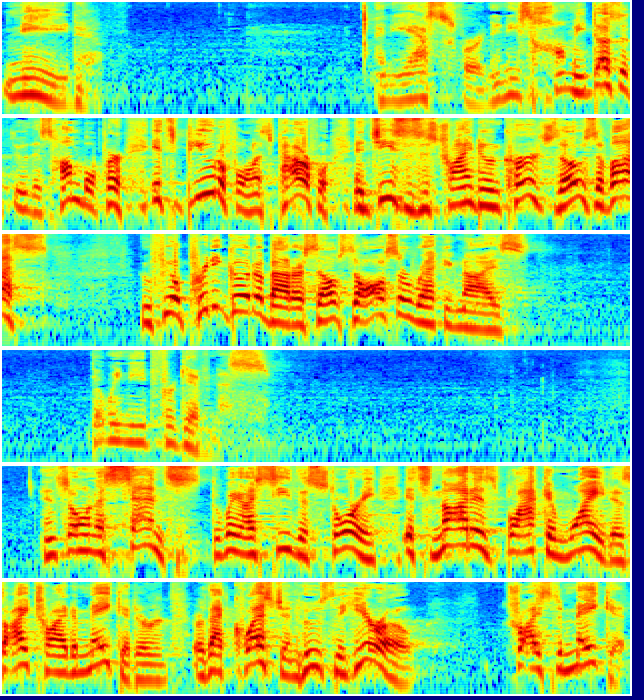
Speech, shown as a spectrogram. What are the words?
need. And he asks for it. And he's hum, he does it through this humble prayer. It's beautiful and it's powerful. And Jesus is trying to encourage those of us who feel pretty good about ourselves to also recognize that we need forgiveness. And so, in a sense, the way I see this story, it's not as black and white as I try to make it, or, or that question, who's the hero, tries to make it.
